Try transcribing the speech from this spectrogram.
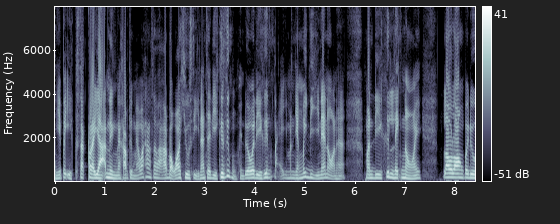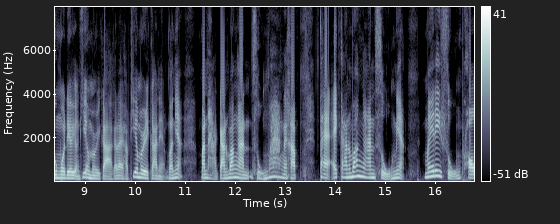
นี้ไปอีกสักระยะหนึ่งนะครับ ถึงแม้ว่าทางสภาบอกว่า Q4 น่าจะดีขึ้นซึ่งผมเห็นด้วยว่าดีขึ้นแต่มันยังไม่ดีแน่นอนฮะมันดีขึ้นเล็กน้อย เราลองไปดูโมเดลอย่างที่อเมริกาก็ได้ครับ ที่อเมริกาเนี่ยตอนเนี้ยปัญหาการว่างงานสูงมากนะครับ แต่ไอการว่างงานสูงเนี่ยไม่ได้สูงเพราะ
